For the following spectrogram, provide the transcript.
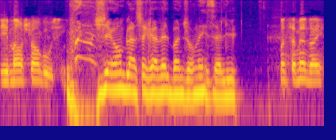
les manches longues aussi. Jérôme Blanchet-Gravel, bonne journée, salut. Bonne semaine, bye.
